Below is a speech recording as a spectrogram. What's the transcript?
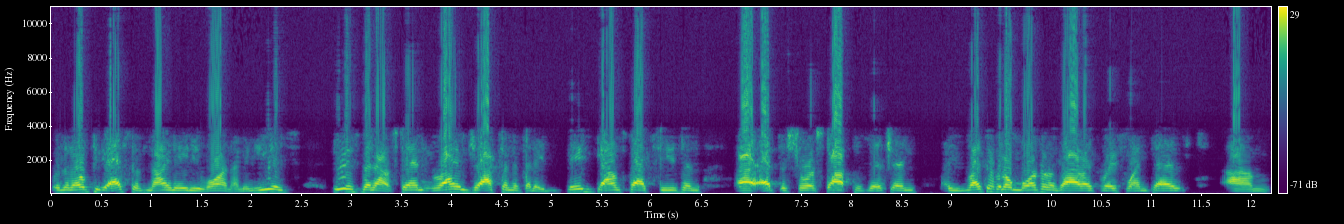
with an OPS of 981. I mean, he is, he has been outstanding. Ryan Jackson has had a big bounce back season, uh, at the shortstop position. I like a little more from a guy like Ray Fuentes. Um,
